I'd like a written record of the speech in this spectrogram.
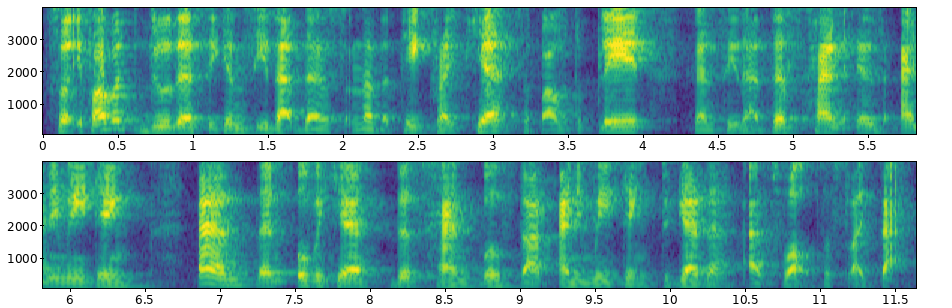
So if I were to do this, you can see that there's another take right here. So if I were to play it, can see that this hand is animating and then over here, this hand will start animating together as well, just like that.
